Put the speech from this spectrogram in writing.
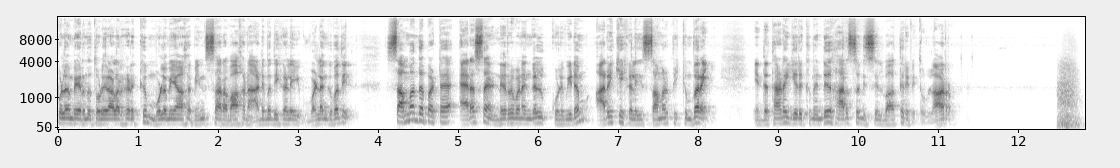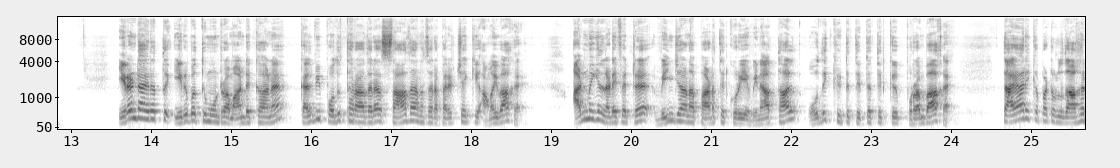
புலம்பெயர்ந்த தொழிலாளர்களுக்கு முழுமையாக மின்சார வாகன அனுமதிகளை வழங்குவதில் சம்பந்தப்பட்ட அரச நிறுவனங்கள் குழுவிடம் அறிக்கைகளை சமர்ப்பிக்கும் வரை இந்த தடை இருக்கும் என்று ஹர்சடி சில்வா தெரிவித்துள்ளார். இரண்டாயிரத்து இருபத்தி மூன்றாம் ஆண்டுக்கான கல்வி பொதுத்தராதர சாதாரணதர பரீட்சைக்கு அமைவாக அண்மையில் நடைபெற்ற விஞ்ஞான பாடத்திற்குரிய வினாத்தால் ஒதுக்கீட்டு திட்டத்திற்கு புறம்பாக தயாரிக்கப்பட்டுள்ளதாக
